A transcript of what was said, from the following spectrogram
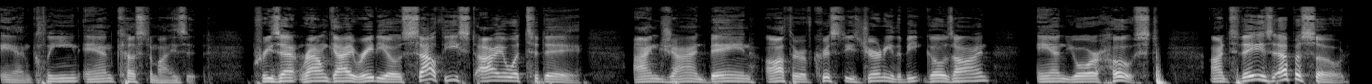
and clean and customize it. Present Round Guy Radio, Southeast Iowa Today. I'm John Bain, author of Christie's Journey, The Beat Goes On, and your host. On today's episode,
